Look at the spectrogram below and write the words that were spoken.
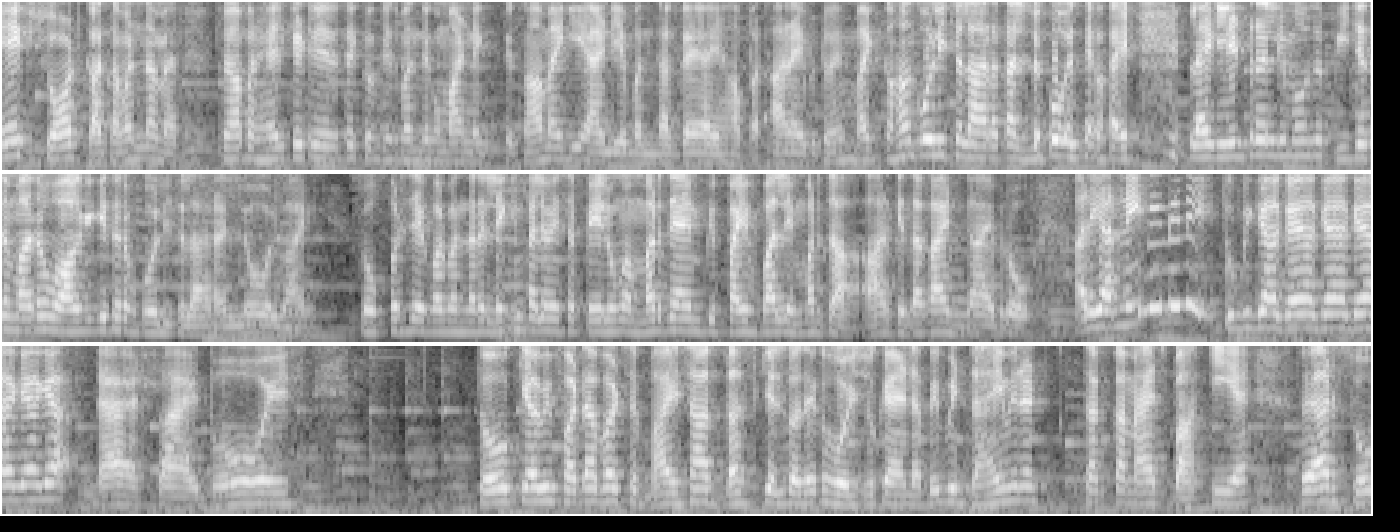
एक शॉट का तमन्ना मैं। तो यहाँ पर हेल्थ किट ले लेते क्योंकि इस बंदे को मारने के काम आएगी। एंड ये बंदा गया यहाँ पर, आ रहा है भाई, कहाँ गोली चला रहा था, लोल है भाई। लाइक लिटरली मैं उसे पीछे से मारो, वो आगे की तरफ़ गोली चला रहा है, लोल भाई। तो ऊपर से एक और बंदा रहा लेकिन पहले मैं इसे पे लूँगा, मर जाए एम पी फाइव वाले, मर जा आर के दगा एंड डाई ब्रो अरे यार, नहीं नहीं नहीं नहीं, तू भी गया गया गया गया गया गया। डैश राइट बॉयज़ तो क्या अभी फटाफट से, भाई साहब, दस किल तो देखो हो ही चुके हैं, अभी भी ढाई मिनट तक का मैच बाकी है। तो यार, सो,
